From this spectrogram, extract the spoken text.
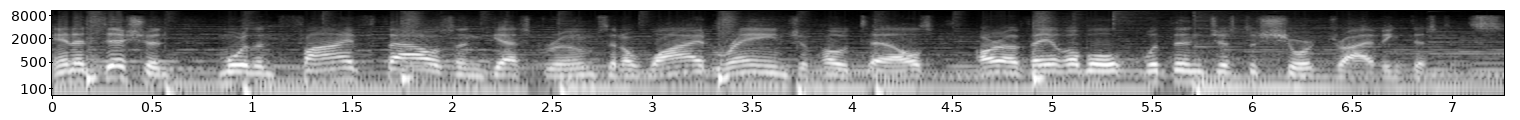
In addition, more than 5,000 guest rooms in a wide range of hotels are available within just a short driving distance.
